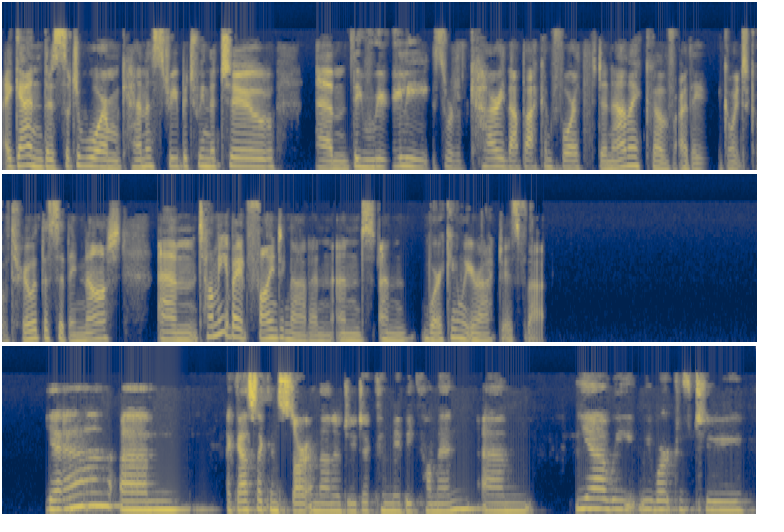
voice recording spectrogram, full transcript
again, there's such a warm chemistry between the two. Um, they really sort of carry that back and forth dynamic of are they going to go through with this? Are they not? Um, tell me about finding that and and and working with your actors for that. Yeah, um, I guess I can start and then Aduda can maybe come in. Um, yeah, we we worked with two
